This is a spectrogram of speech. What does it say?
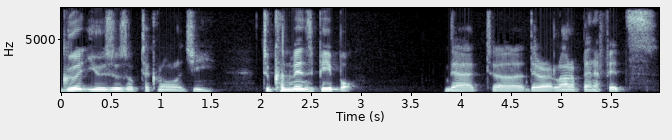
good uses of technology to convince people that uh, there are a lot of benefits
